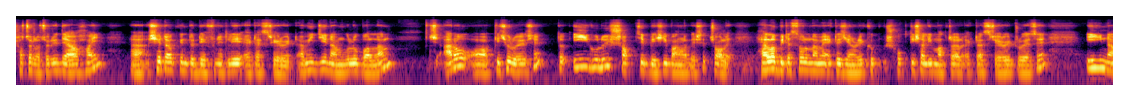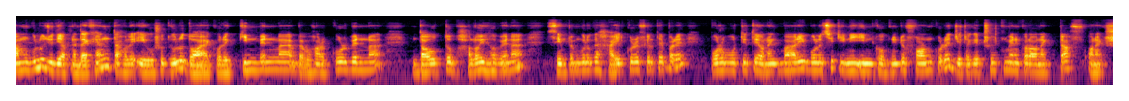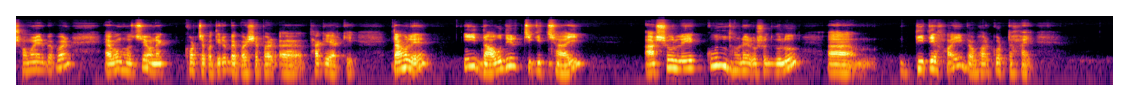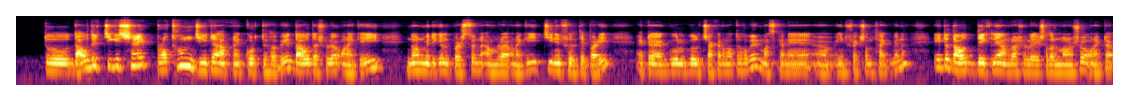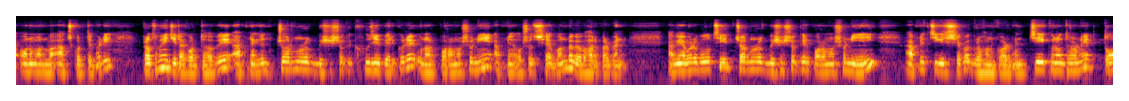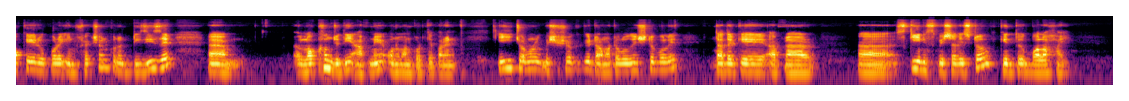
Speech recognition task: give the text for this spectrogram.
সচরাচরই দেওয়া হয় সেটাও কিন্তু ডেফিনেটলি একটা স্টেরয়েড। আমি যে নামগুলো বললাম আরও কিছু রয়েছে। তো এইগুলোই সবচেয়ে বেশি বাংলাদেশে চলে। হ্যালোবিটাসোল নামে একটা জেনারিক খুব শক্তিশালী মাত্রার একটা স্টেরয়েড রয়েছে। এই নামগুলো যদি আপনি দেখেন, তাহলে এই ওষুধগুলো দয়া করে কিনবেন না, ব্যবহার করবেন না দাউদ তো ভালোই হবে না সিমটমগুলোকে হাইড করে ফেলতে পারে। পরবর্তীতে অনেকবারই বলেছি, তিনি ইনকগনিটো ফর্ম করে, যেটাকে ট্রিটমেন্ট করা অনেক টাফ অনেক সময়ের ব্যাপার, এবং হচ্ছে অনেক খরচাপাতিরও ব্যাপার স্যাপার থাকে আর কি। তাহলে এই দাউদের চিকিৎসায় আসলে কোন ধরনের ওষুধগুলো দিতে হয়, ব্যবহার করতে হয়? তো দাউদের চিকিৎসায় প্রথম যেটা আপনাকে করতে হবে, দাউদ আসলে অনেকেই নন মেডিকেল পার্সন আমরা অনেকেই চিনে ফেলতে পারি। একটা গোল গোল চাকার মতো হবে, মাঝখানে ইনফেকশন থাকবে না। এটা দাউদ দেখলে আমরা আসলে সাধারণ মানুষও অনেকটা অনুমান বা আঁচ করতে পারি। প্রথমেই যেটা করতে হবে, আপনি একজন চর্মরোগ বিশেষজ্ঞকে খুঁজে বের করে ওনার পরামর্শ নিয়ে আপনি ওষুধ সেবন বা ব্যবহার করবেন। আমি আবার বলছি চর্মরোগ বিশেষজ্ঞের পরামর্শ নিয়েই আপনি চিকিৎসা সেবা গ্রহণ করবেন। যে কোনো ধরনের ত্বকের উপরে ইনফেকশন কোনো ডিজিজের লক্ষণ যদি আপনি অনুমান করতে পারেন। এই চর্মরোগ বিশেষজ্ঞকে ডার্মাটোলজিস্টও বলে তাদেরকে আপনার স্কিন স্পেশালিস্টও কিন্তু বলা হয়।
